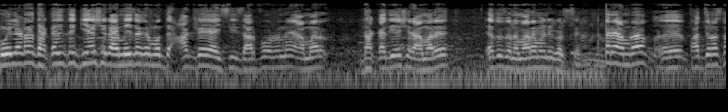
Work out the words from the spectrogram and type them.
মহিলাটার ধাক্কা দিতে গিয়ে সেটা আমি এই জায়গার মধ্যে আগে আইছি যার কারণে আমার ধাক্কা দিয়ে সেটা আমারে এতজনে মারামারি করছে। আমরা পাঁচজন আসতো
